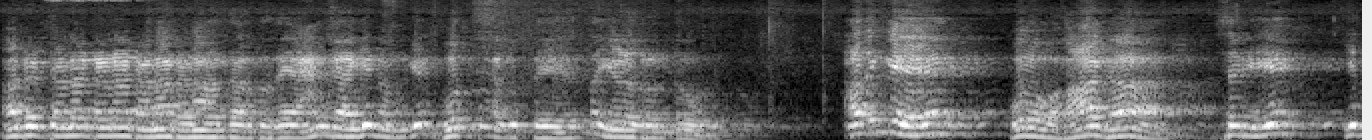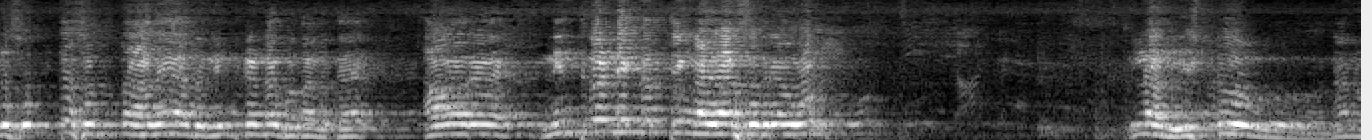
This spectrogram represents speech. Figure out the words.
ಅದು ಟಣ ಟಣ ಟಣ ಟಣ ಅಂತ ಇರ್ತದೆ ಹಂಗಾಗಿ ನಮ್ಗೆ ಗೊತ್ತಾಗುತ್ತೆ ಅಂತ ಹೇಳಿದ್ರಂತ ಅವರು. ಅದಕ್ಕೆ, ಓ ಆಗ ಸರಿ, ಇದು ಸುತ್ತ ಸುತ್ತ ಅದೇ ಅದು ನಿಂತ್ಕೊಂಡೇ ಗೊತ್ತಾಗುತ್ತೆ. ಆದ್ರೆ ನಿಂತ್ಕೊಂಡೆ ಕತ್ತಿಂಗ್ ಅಳ್ಳಾಡ್ಸಿದ್ರೆ ಅವು ಇಲ್ಲ ಅದು ಎಷ್ಟು ನಾನು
